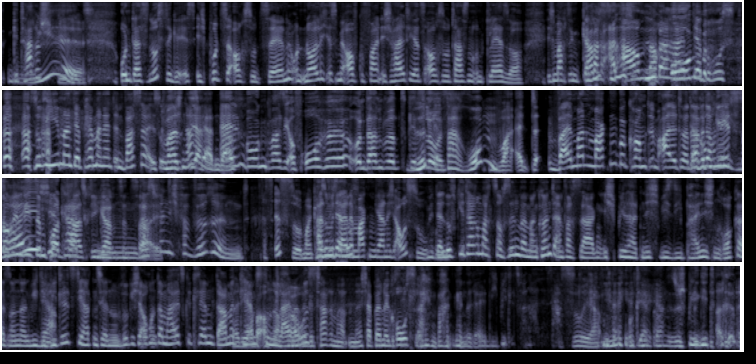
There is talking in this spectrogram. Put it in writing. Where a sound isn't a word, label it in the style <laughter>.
Gitarre Weird. spiele. Und das Lustige ist, ich putze auch so Zähne und neulich ist mir aufgefallen, ich halte jetzt auch so Tassen und Gläser. Ich mache den ganzen alles Arm nach oben. der Brust. So wie jemand, der permanent im Wasser ist und nicht Quasi- nass ja, werden darf. Ellenbogen quasi auf Ohrhöhe und dann wird, geht's Wirklich? los. Warum? Weil, weil man Macken bekommt im Alter. Darum doch geht's nicht doch in diesem Podcast die Katrin. ganze Zeit. Das finde ich verwirrend. Das ist so. Man kann Also sich seine Luft- Macken ja nicht aussuchen. Mit der Luftgitarre macht es noch Sinn, weil man könnte einfach sagen, ich spiele halt nicht wie die peinlichen Rocker, sondern wie die Ja. Beatles, die hatten es ja nun wirklich auch unterm Hals geklemmt. Damit die kämst du noch raus. Gitarren hatten. Ne? Ich habe ja eine Dass große. Die klein waren generell. Die Beatles waren alles. Ach so, ja. <laughs> Ja, ja, okay, ja. So Spielgitarre.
